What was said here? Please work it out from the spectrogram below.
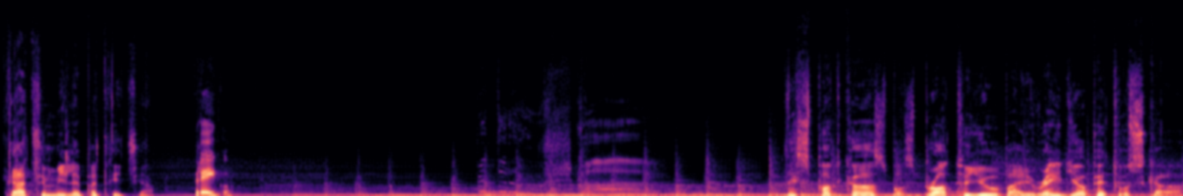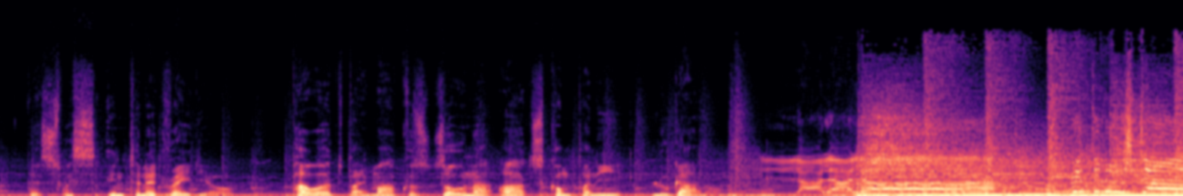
Grazie mille Patrizia. Prego. This podcast was brought to you by Radio Petruska, the Swiss internet radio, powered by Markus Zollner Arts Company, Lugano. La, la, la. Petrushka!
